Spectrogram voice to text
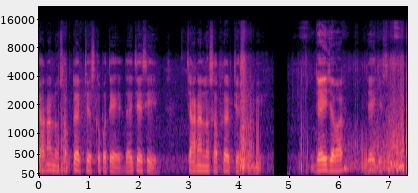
ఛానల్ను సబ్స్క్రైబ్ చేసుకోకపోతే దయచేసి ఛానల్ను సబ్స్క్రైబ్ చేసుకోండి. జై జవాన్ జై కిసాన్.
